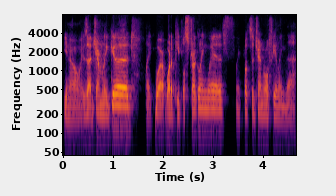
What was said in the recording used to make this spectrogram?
you know is that generally good? Like, what what are people struggling with? Like, what's the general feeling there?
